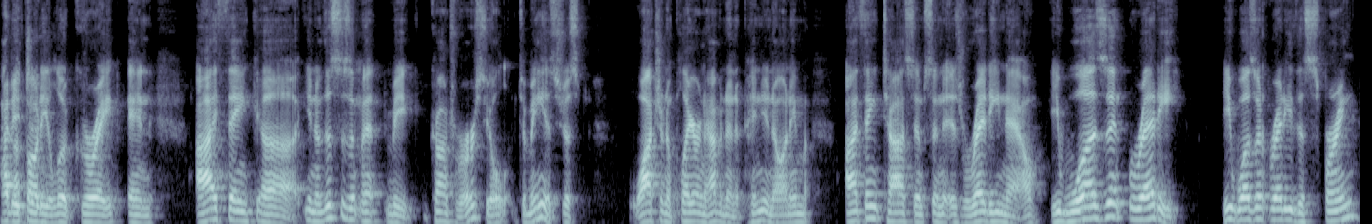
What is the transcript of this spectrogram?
I, I thought too. he looked great, and I think uh, you know this isn't meant to be controversial. To me, it's just watching a player and having an opinion on him. I think Ty Simpson is ready now. He wasn't ready he wasn't ready this spring.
